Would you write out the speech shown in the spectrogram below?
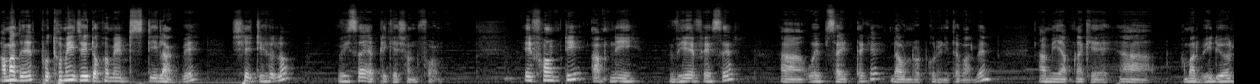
আমাদের প্রথমেই যে ডকুমেন্টসটি লাগবে, সেটি হলো ভিসা অ্যাপ্লিকেশন ফর্ম এই ফর্মটি আপনি ভিএফএস এর ওয়েবসাইট থেকে ডাউনলোড করে নিতে পারবেন। আমি আপনাকে আমার ভিডিওর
